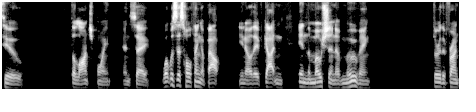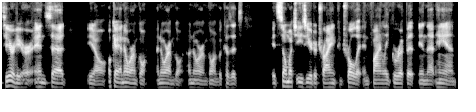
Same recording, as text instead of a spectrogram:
to the launch point and say, what was this whole thing about? You know, they've gotten in the motion of moving through the frontier here and said, you know, okay, I know where I'm going. I know where I'm going. I know where I'm going because it's it's so much easier to try and control it and finally grip it in that hand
